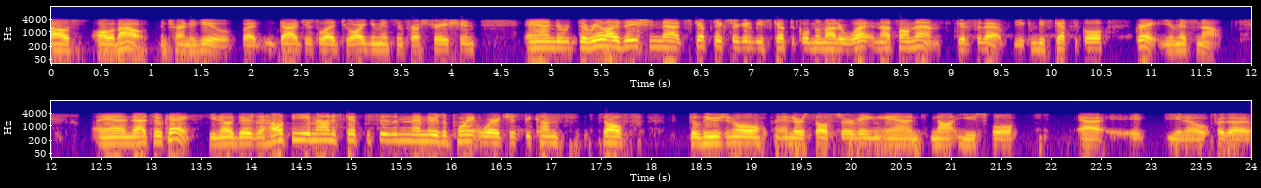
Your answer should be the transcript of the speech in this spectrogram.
I was all about and trying to do, but that just led to arguments and frustration and the, realization that skeptics are going to be skeptical no matter what, and that's on them. Good for them. You can be skeptical. Great, you're missing out. And that's okay. You know, there's a healthy amount of skepticism, and then there's a point where it just becomes self delusional and or self serving and not useful uh, it, you know, for the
